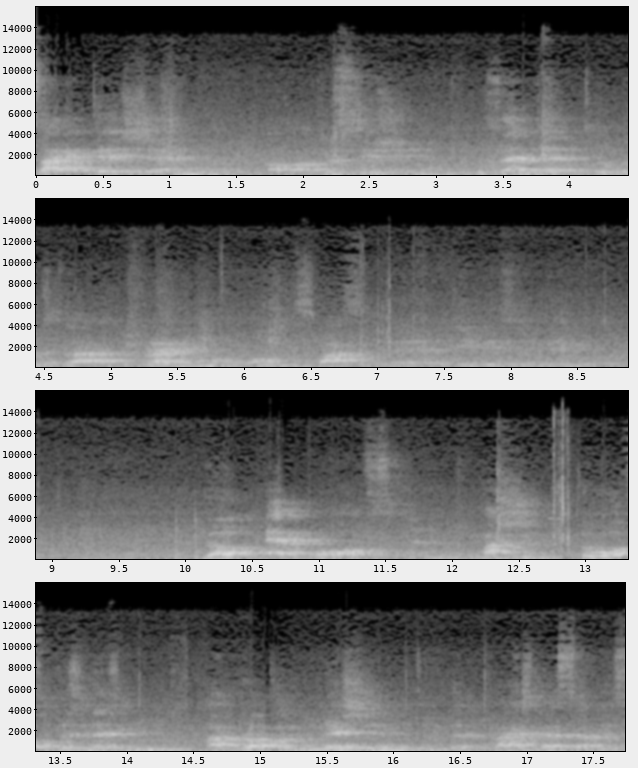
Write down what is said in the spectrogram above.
The citation of appreciation presented to Mr. Ibrahim Opon's past uh, GBC video. Your efforts and passion towards business have brought illumination to the priceless service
